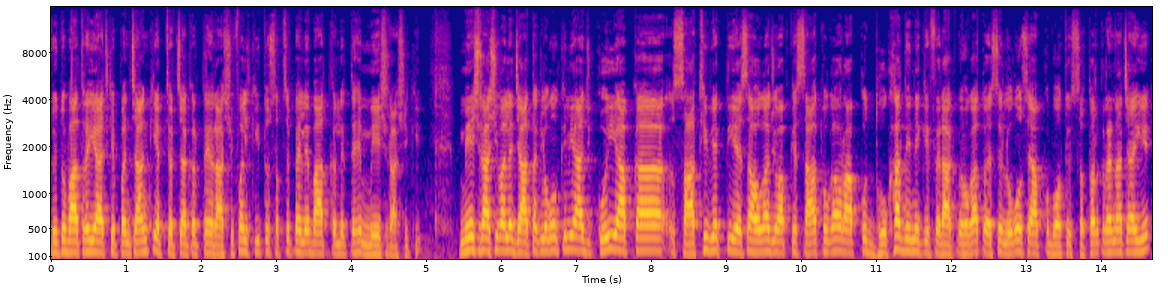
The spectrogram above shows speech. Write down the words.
तो ये तो बात रही आज के पंचांग की। अब चर्चा करते हैं राशिफल की। तो सबसे पहले बात कर लेते हैं मेष राशि की। मेष राशि वाले जातक लोगों के लिए आज कोई आपका साथी व्यक्ति ऐसा होगा जो आपके साथ होगा और आपको धोखा देने की फिराक में होगा। तो ऐसे लोगों से आपको बहुत ही सतर्क रहना चाहिए।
